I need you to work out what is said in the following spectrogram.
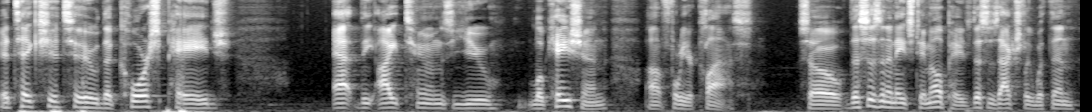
it takes you to the course page at the iTunes U location uh, for your class. So this isn't an HTML page. This is actually within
